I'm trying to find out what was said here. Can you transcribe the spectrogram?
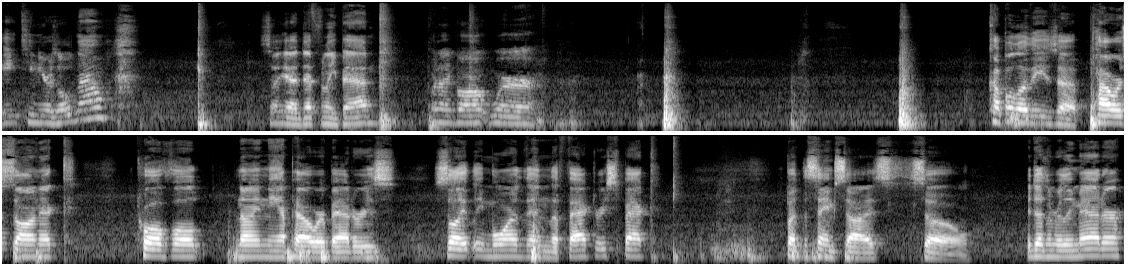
18 years old now. So yeah, definitely bad. What I bought were couple of these uh, PowerSonic 12 volt 9 amp hour batteries slightly more than the factory spec but the same size so it doesn't really matter.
